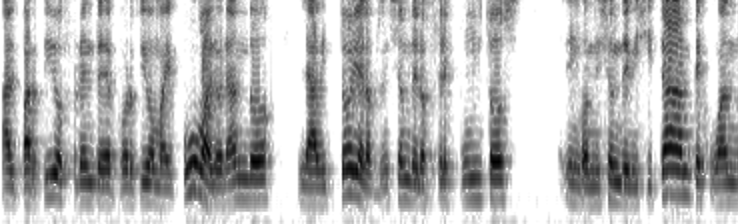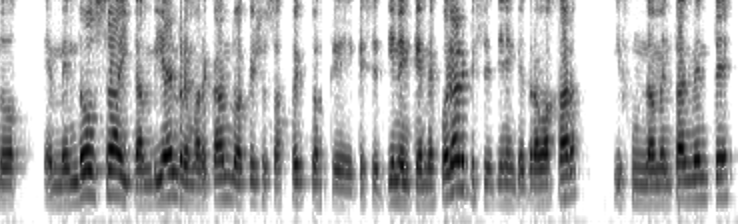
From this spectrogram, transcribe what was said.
al partido frente Deportivo Maipú, valorando la victoria, la obtención de los tres puntos en condición de visitante, jugando en Mendoza y también remarcando aquellos aspectos que, se tienen que mejorar, que se tienen que trabajar y fundamentalmente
